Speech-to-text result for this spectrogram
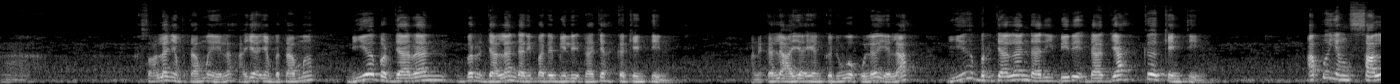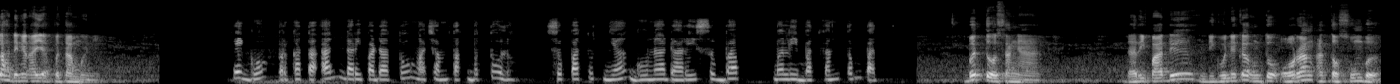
Ha, Soalan yang pertama ialah ayat yang pertama dia berjalan berjalan daripada bilik darjah ke kantin. Manakala ayat yang kedua pula ialah dia berjalan dari bilik darjah ke kantin. Apa yang salah dengan ayat pertama ni? Cikgu, perkataan daripada tu macam tak betul. Sepatutnya guna dari sebab melibatkan tempat. Betul sangat. Daripada digunakan untuk orang atau sumber.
